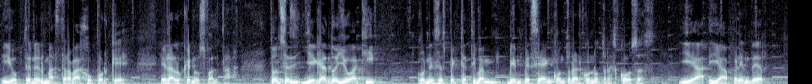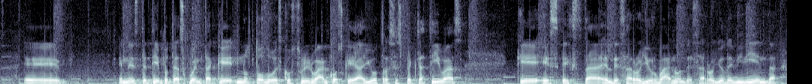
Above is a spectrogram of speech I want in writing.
y obtener más trabajo porque era lo que nos faltaba. Entonces, llegando yo aquí, con esa expectativa, me empecé a encontrar con otras cosas y a, aprender. Eh, en este tiempo te das cuenta que no todo es construir bancos, que hay otras expectativas, que está el desarrollo urbano, el desarrollo de vivienda,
